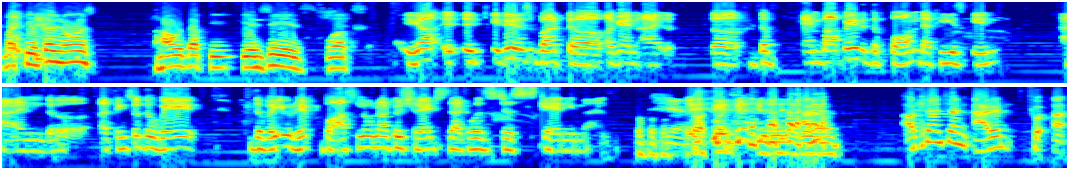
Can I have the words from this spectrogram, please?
But people knows how the PSG is works. Yeah, it, it, it is, but uh, again, I, the the Mbappe with the form that he is in, and uh, I think so. The way the way you ripped Barcelona to shreds, that was just scary, man. Yeah. Dortmund. Akshansh and Aaron, for, uh,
